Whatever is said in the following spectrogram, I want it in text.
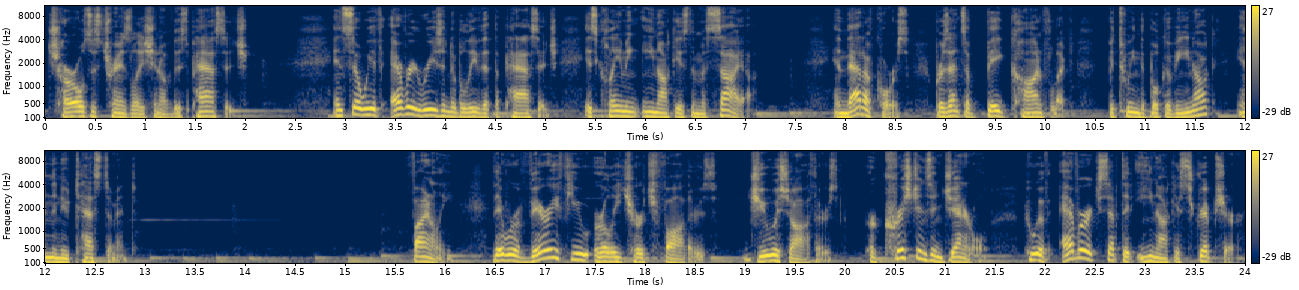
Charles's translation of this passage. And so we have every reason to believe that the passage is claiming Enoch is the Messiah. And that, of course, presents a big conflict between the book of Enoch and the New Testament. Finally, there were very few early church fathers, Jewish authors, or Christians in general who have ever accepted Enoch as scripture.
